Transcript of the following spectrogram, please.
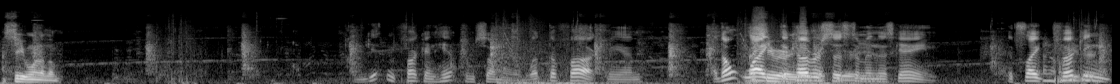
I see one of them. I'm getting fucking hit from somewhere. What the fuck, man? I don't like where the cover is, I see where system in this game. It's like I fucking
